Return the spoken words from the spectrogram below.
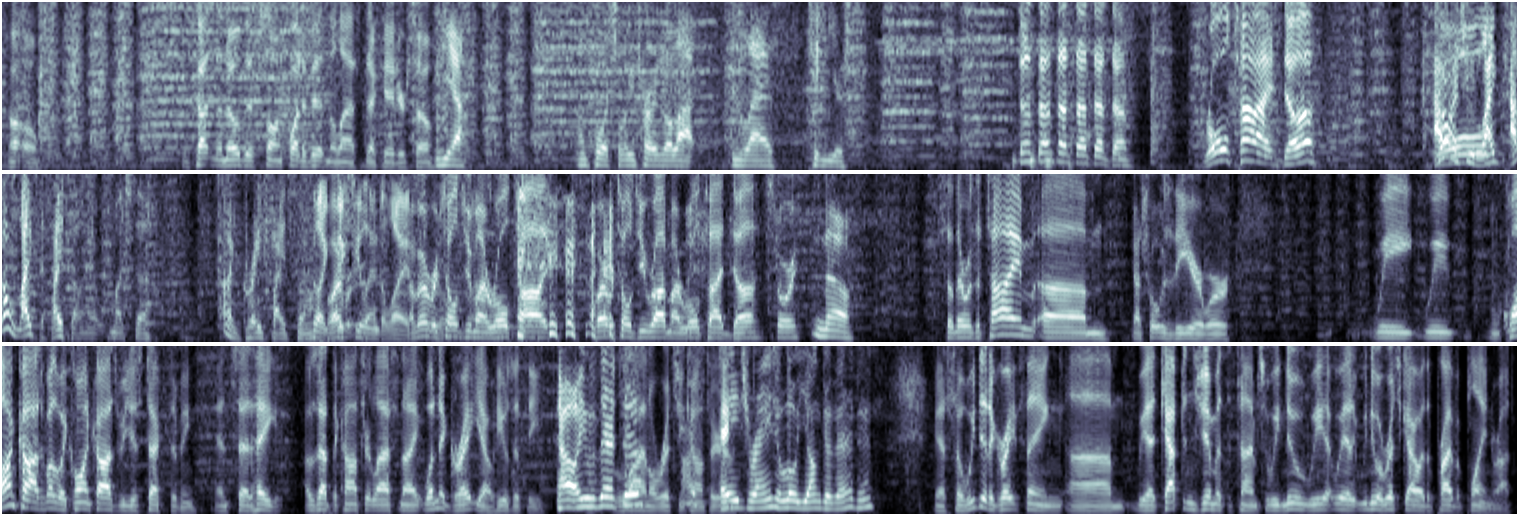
Uh oh. We've gotten to know this song quite a bit in the last decade or so. Yeah. Unfortunately, we've heard it a lot in the last ten years. Dun, dun, dun, dun, dun, dun. Roll Tide, duh. I don't actually like. I don't like the fight song that much though. It's not a great fight song. I feel like Well, I've- Dixieland Delights. I've a ever told you my that's roll tide. Have I ever told you, Rod, my roll tide duh story? no. So there was a time, um, gosh, what was the year where we we Quan Cosby. By the way, Quan Cosby just texted me and said, "Hey, I was at the concert last night. Wasn't it great? Yeah, he was at the Oh, he was there too. Lionel Richie concert. Age range, a little younger there, then. Yeah, so we did a great thing. Um, we had Captain Jim at the time, so we knew we we, had, we knew a rich guy with a private plane, Rod.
